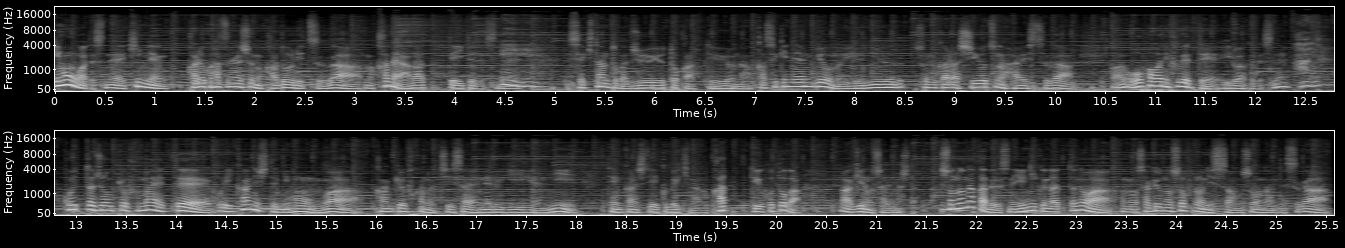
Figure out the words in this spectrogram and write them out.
日本はですね近年火力発電所の稼働率がまあかなり上がっていてですええ。ね、石炭とか重油とかっていうような化石燃料の輸入それから CO2 の排出が大幅に増えているわけですね。はい。こういった状況を踏まえてこれいかにして日本は環境負荷の小さいエネルギー源に転換していくべきなのかっていうことが、まあ、議論されました。その中でですねユニークだったのはあの先ほどのソフロニスさんもそうなんですが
